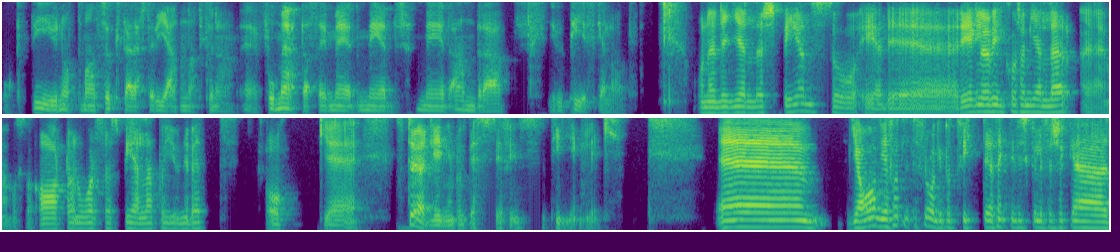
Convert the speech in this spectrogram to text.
och det är ju något man suktar efter igen, att kunna eh, få mäta sig med, med, med andra europeiska lag. Och när det gäller spel så är det regler och villkor som gäller. Man måste vara 18 år för att spela på Unibet och stödlinjen.se finns tillgänglig. Ja, vi har fått lite frågor på Twitter. Jag tänkte vi skulle försöka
